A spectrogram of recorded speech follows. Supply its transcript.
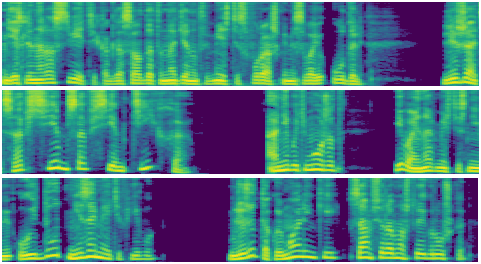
Если на рассвете, когда солдаты наденут вместе с фуражками свою удаль, лежать совсем-совсем тихо, они, быть может, и война вместе с ними уйдут, не заметив его. Лежит такой маленький, сам все равно, что игрушка —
